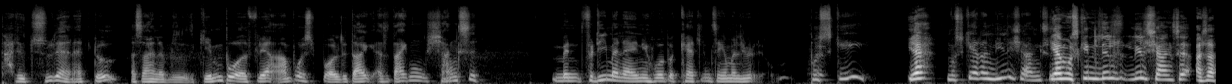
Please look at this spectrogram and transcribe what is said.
der er det jo tydeligt, at han er død. Altså han er blevet gennemboret af flere armbrystbolde. Der er ikke, altså, der er ikke nogen chance. Men fordi man er inde i hovedet på Catelyn, tænker man alligevel, måske, Ja, måske er der en lille chance. ja måske en lille, lille chance. Altså,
